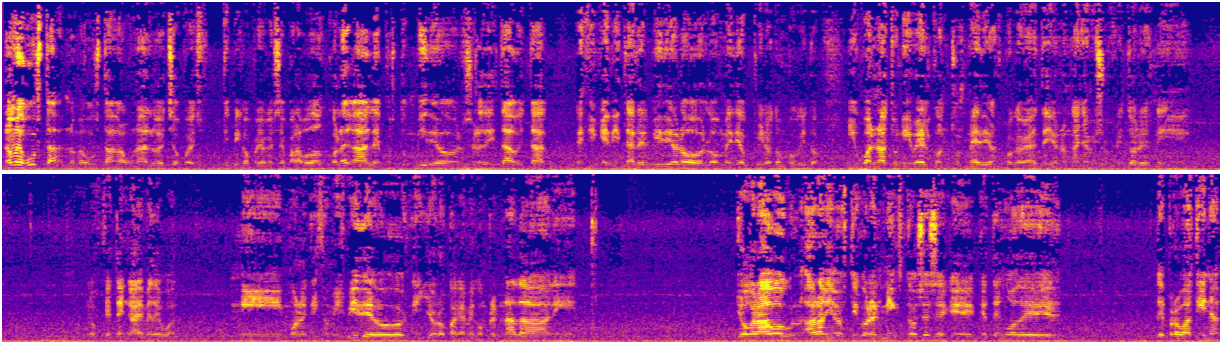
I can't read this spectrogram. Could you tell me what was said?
No me gusta, no me gusta, alguna vez lo he hecho, pues típico, pues yo que sé, para la boda de un colega, le he puesto un vídeo, se lo he editado y tal. Es decir, que editar el vídeo lo, lo medio piloto un poquito. Igual no a tu nivel con tus medios, porque obviamente yo no engaño a mis suscriptores ni los que tenga, eh, me da igual ni monetizo mis vídeos, ni lloro para que me compren nada, ni... Yo grabo, ahora mismo estoy con el Mix 2S que, que tengo de, de probatinas,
